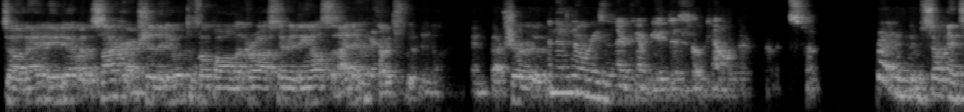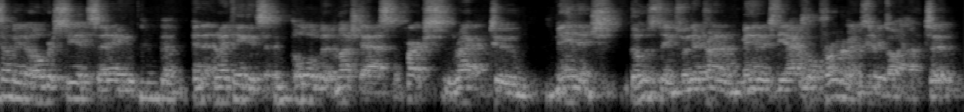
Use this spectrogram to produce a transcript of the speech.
So they, they do it with the soccer, I'm sure they do it with the football, lacrosse, and everything else that I never coached, but, and I'm sure And there's no reason there can't be a digital calendar for that stuff. Right, and some, and somebody to oversee it saying, and, and I think it's a little bit much to ask the Parks and Rec to manage those things when they're trying to manage the actual programs that are going on too.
